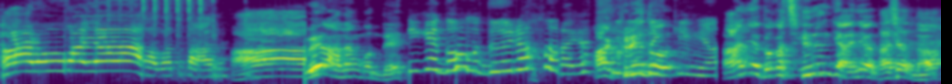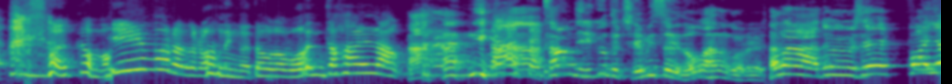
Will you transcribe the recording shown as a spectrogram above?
바로 와야 아 맞다 안 해. 아왜 안 한 건데? 이게 너무 느려서 내가 아 지는 그래도 느낌이야. 아니야 너가 지는 게 아니야. 다시 한다. 아니 잠깐만. 일부러 그러는 거야. 너가 먼저 하려고. 아니야. 나한테- 사람들이 이것도 재밌어요 너가 하는 거를. 하나 둘셋 fire!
